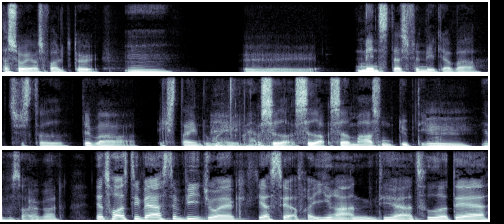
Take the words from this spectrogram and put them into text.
der så jeg også folk dø, Mm. øh, mens deres familier var til stede. Det var ekstremt ubehageligt, og sidder, sidder, sidder meget sådan dybt i mig. Mm. Mm. Jeg forstår Ja. jeg godt. Jeg tror også, de værste videoer, jeg, jeg ser fra Iran i de her tider, det er,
